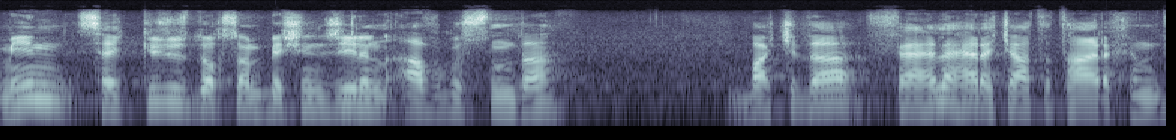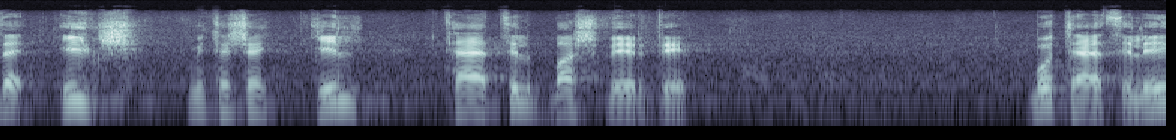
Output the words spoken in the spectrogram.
1895-ci ilin avqustunda Bakıda fəhlə hərəkatı tarixində ilk mütəşəkkil tətil baş verdi. Bu tətili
